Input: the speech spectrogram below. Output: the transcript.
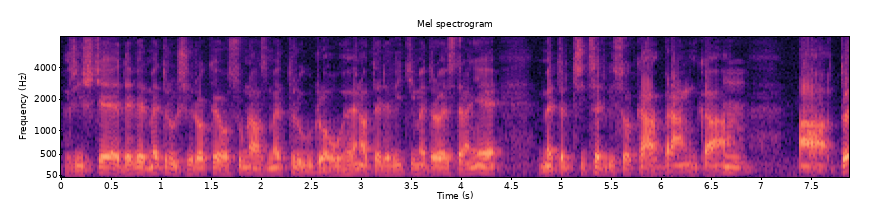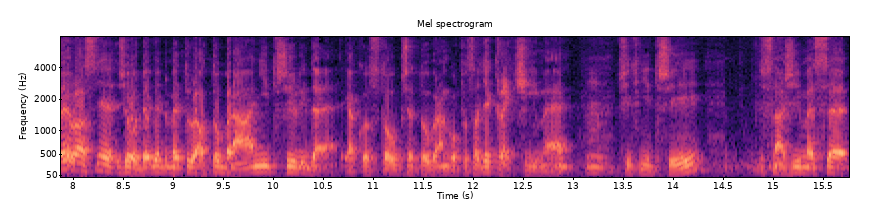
Hřiště 9 metrů široké, 18 metrů dlouhé, na té 9 metrové straně je 1,30 m vysoká bránka. Hmm. A to je vlastně, že jo, 9 metrů a to brání tři lidé, jako s tou před tou brankou. V podstatě klečíme, hmm. všichni tři, snažíme se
